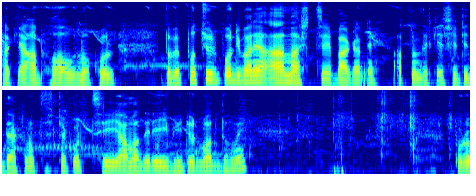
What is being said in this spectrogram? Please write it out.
থাকে, আবহাওয়া অনুকূল তবে প্রচুর পরিমাণে আম আসছে বাগানে। আপনাদেরকে সেটি দেখানোর চেষ্টা করছি আমাদের এই ভিডিওর মাধ্যমে। পুরো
